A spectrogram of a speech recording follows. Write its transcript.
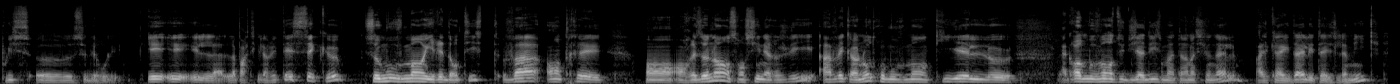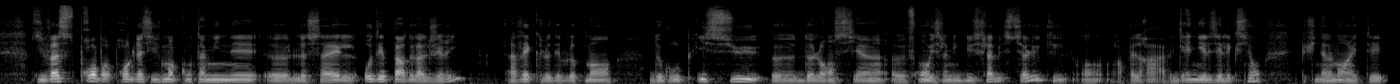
puissent euh, se dérouler. Et, la, particularité, c'est que ce mouvement irrédentiste va entrer en, résonance, en synergie avec un autre mouvement qui est le la grande mouvance du djihadisme international, Al-Qaïda et l'État islamique, qui va progressivement contaminer euh, le Sahel au départ de l'Algérie, avec le développement de groupes issus euh, de l'ancien euh, Front islamique du salut, qui, on rappellera, avait gagné les élections, puis finalement a été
